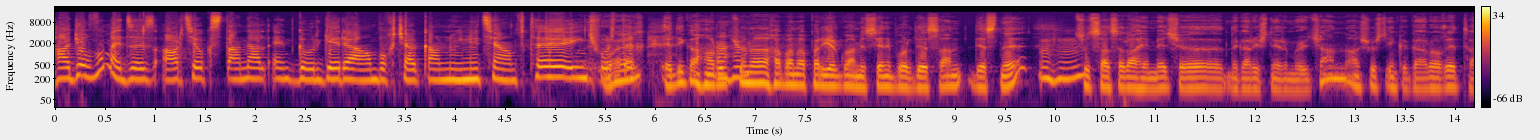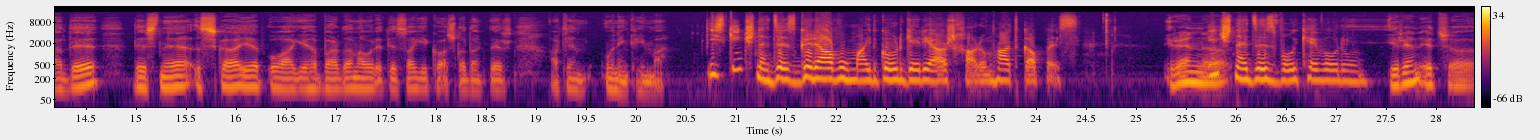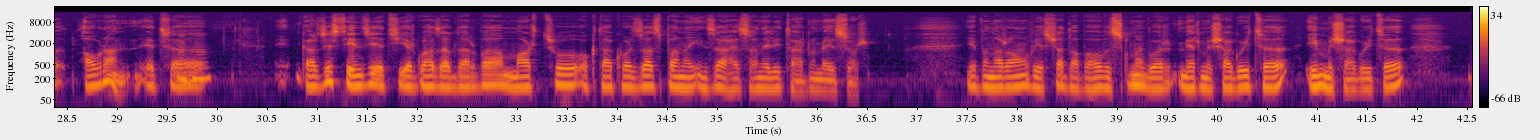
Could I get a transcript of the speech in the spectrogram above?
հաջողվում է ձեզ արդյոք ստանալ այդ գորգերը ամբողջական նույնությամբ, թե ինչ որտեղ Էդիկա հանրությունը հավանաբար երկու ամիսյանի որ դեսան դեսնե ցուցասրահի մեջ նկարիչների մոյչան, անշուշտ ինքը կարող է թադե դեսնե սկա եւ ուղագի հբարդանա որ տեսակի աշխատանքներ արդեն ունենք հիմա։ Իսկ ի՞նչն է ձեզ գրավում այդ գորգերի աշխարհում հատկապես։ Իրեն Ինչն է ձեզ ողքեվորում իրեն այդ աուրան, այդ Գարձես տենզի այդ 2000 դարվա մարդու օգտագործած բանը ինձ հասանելի դառնում է այսօր։ Եվ հնարավոր ես շատ ապահով զգում եմ, որ մեր մշակույթը, իմ մշակույթը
